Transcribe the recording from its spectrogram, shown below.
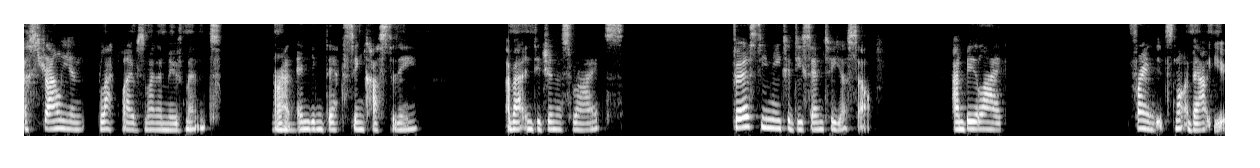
Australian Black Lives Matter movement mm. around ending deaths in custody, about Indigenous rights, first you need to decenter yourself and be like, friend, it's not about you.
